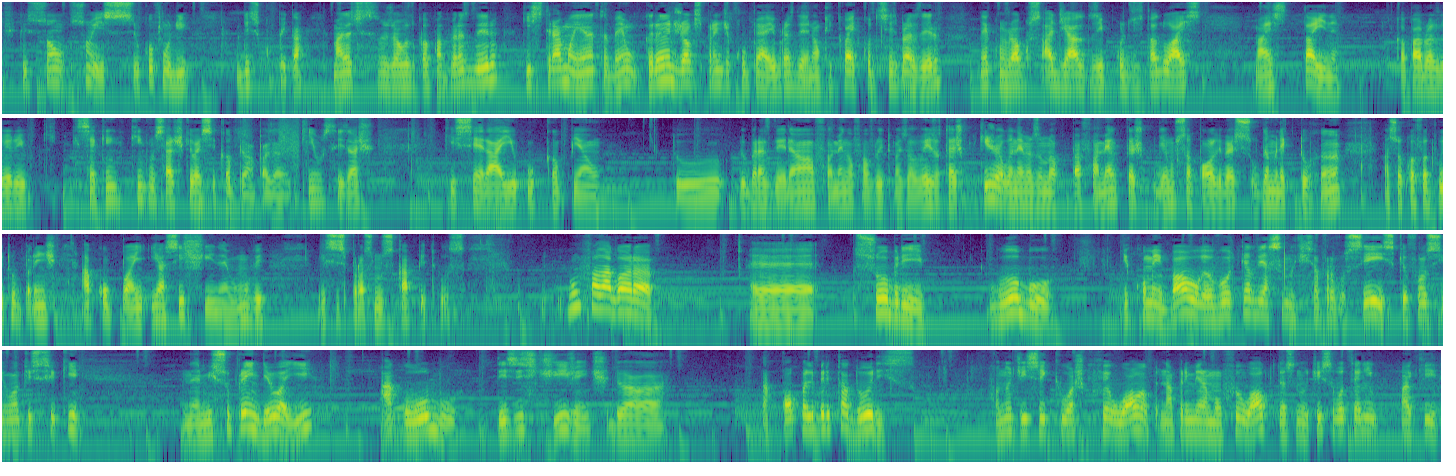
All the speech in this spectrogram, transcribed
Acho que são, são esses. Se eu confundir, desculpe, tá? Mas que são os jogos do Campeonato Brasileiro, que estreia amanhã também. Um grande jogos pra gente acompanhar aí, brasileirão. O que, que vai acontecer esse brasileiro, né? Com jogos adiados aí por dos estaduais. Mas tá aí, né? Campeonato Brasileiro aí. Que, quem, quem você acha que vai ser campeão, rapaziada? Quem vocês acham que será aí o campeão do, do Brasileirão. O Flamengo é o favorito mais uma vez. O Atlético que jogou, né? Mas vamos ocupar o Flamengo. O Atlético no São Paulo versus o Domenech Torran. Mas só confronto muito pra gente acompanhar e assistir, né? Vamos ver esses próximos capítulos. Vamos falar agora é, sobre Globo e Comembol. Eu vou até ler essa notícia para vocês. Que eu falo assim: uma notícia que né, me surpreendeu aí. A Globo desistir, gente, da, da Copa Libertadores. Uma notícia que eu acho que foi o UOL, na primeira mão foi o UOL que deu essa notícia. Eu vou ter ali aqui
